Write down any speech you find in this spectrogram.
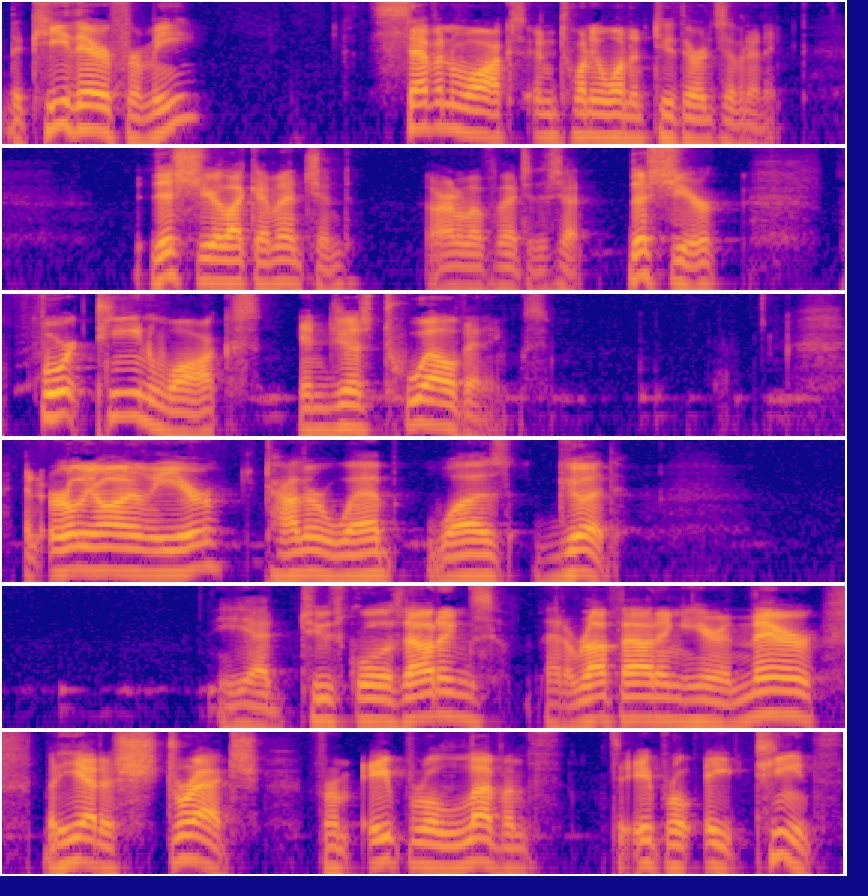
The key there for me seven walks and 21 and two thirds of an inning. This year, like I mentioned, I don't know if I mentioned this yet. This year, 14 walks in just 12 innings. And early on in the year, Tyler Webb was good. He had two scoreless outings, had a rough outing here and there, but he had a stretch from April 11th to April 18th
